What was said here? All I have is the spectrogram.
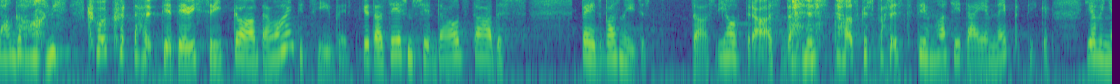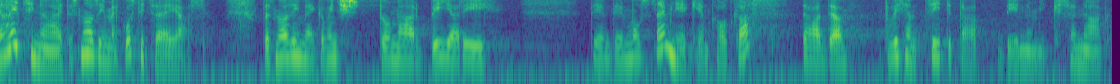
pagānisko, kur tā, tie, tie visi rituāli, tā vainticība ir. Jo tās dziesmas ir daudz tādas pēc baznīcas tās jautrās daļas, tās, kas parasti tiem mācītājiem nepatika. Ja viņi aicināja, tas nozīmē, ka uzticējās. Tas nozīmē, ka viņš tomēr bija arī tiem, tiem mūsu zemniekiem kaut kas tāda pavisam cita tā dinamika sanāk.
